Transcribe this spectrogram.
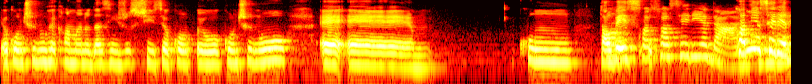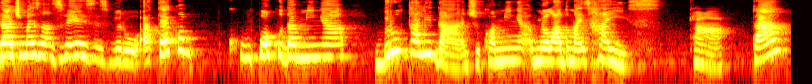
eu continuo reclamando das injustiças, eu, eu continuo é, é, com talvez Com, com a sua seriedade. com a minha né? seriedade, mas às vezes, Bru, até com, a- com um pouco da minha brutalidade, com a minha, o meu lado mais raiz Tá. tá?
